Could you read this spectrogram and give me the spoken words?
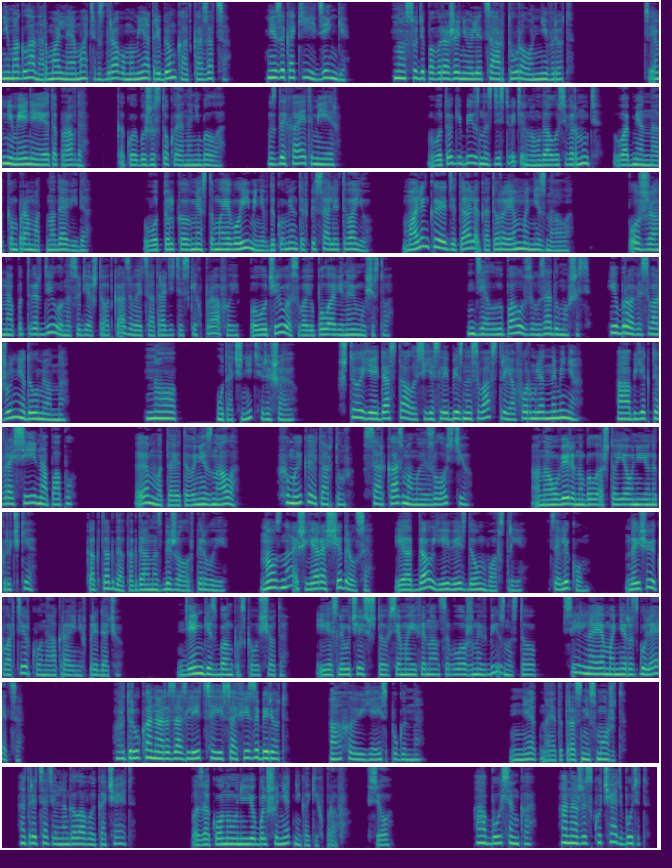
Не могла нормальная мать в здравом уме от ребенка отказаться. Ни за какие деньги. Но, судя по выражению лица Артура, он не врет. Тем не менее, это правда, какой бы жестокой она ни была. Вздыхает Мир. В итоге бизнес действительно удалось вернуть в обмен на компромат на Давида. Вот только вместо моего имени в документы вписали твое. Маленькая деталь, о которой Эмма не знала. Позже она подтвердила на суде, что отказывается от родительских прав и получила свою половину имущества. Делаю паузу, задумавшись, и брови свожу недоуменно. Но уточнить решаю. Что ей досталось, если бизнес в Австрии оформлен на меня, а объекты в России — на папу? Эмма-то этого не знала. Хмыкает Артур с сарказмом и злостью. Она уверена была, что я у нее на крючке. Как тогда, когда она сбежала впервые. Но, знаешь, я расщедрился и отдал ей весь дом в Австрии. Целиком. Да еще и квартирку на окраине в придачу. Деньги с банковского счета. Если учесть, что все мои финансы вложены в бизнес, то сильно Эмма не разгуляется. Вдруг она разозлится и Софи заберет. Ахаю я испуганно. Нет, на этот раз не сможет. Отрицательно головой качает. По закону у нее больше нет никаких прав. Все. А бусинка, она же скучать будет.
